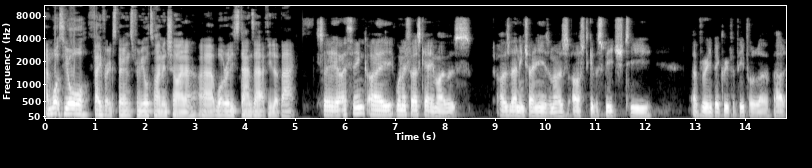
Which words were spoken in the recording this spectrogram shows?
And what's your favorite experience from your time in China? Uh, what really stands out if you look back? So I think I when I first came, I was I was learning Chinese and I was asked to give a speech to a really big group of people, about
